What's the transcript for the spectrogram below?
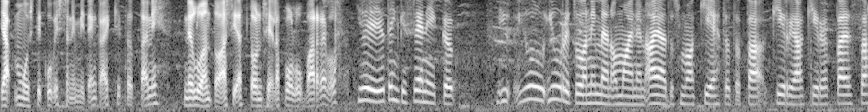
ja muistikuvissani miten kaikki tota, niin, ne luontoasiat on siellä polun varrella. Joo ja jotenkin se niin kuin, ju, juuri tuo nimenomainen ajatus mua kiehto tota kirjaa kirjoittaessa.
